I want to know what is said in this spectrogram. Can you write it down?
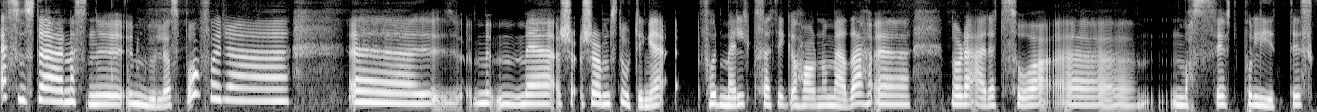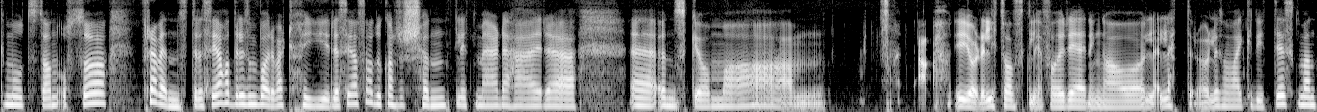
Jeg syns det er nesten umulig å spå, for uh, med, Selv om Stortinget formelt sett ikke har noe med det. Når det er et så massivt politisk motstand, også fra venstresida. Hadde det liksom bare vært høyresida, så hadde du kanskje skjønt litt mer det her ønsket om å ja, gjør det litt vanskelig for regjeringa og lettere å liksom være kritisk. Men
